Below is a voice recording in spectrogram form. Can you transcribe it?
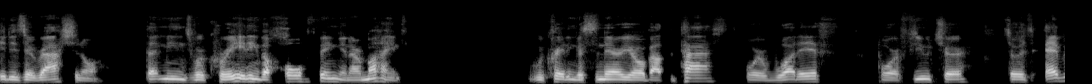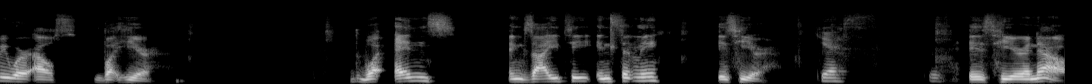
it is irrational. That means we're creating the whole thing in our mind. We're creating a scenario about the past or what if or future. So it's everywhere else but here. What ends anxiety instantly is here. Yes. Is here and now.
